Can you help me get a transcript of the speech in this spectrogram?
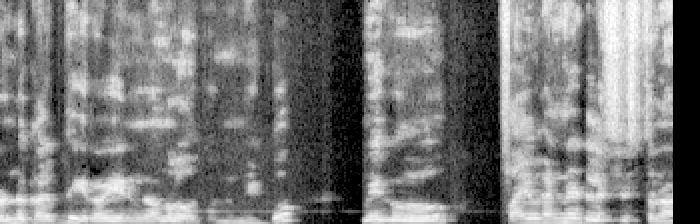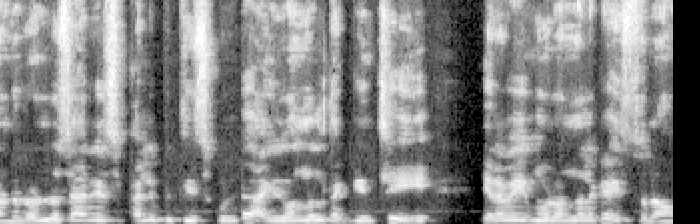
రెండు కలిపితే ఇరవై ఎనిమిది వందలు అవుతుంది మీకు. మీకు ఫైవ్ హండ్రెడ్ లెస్ ఇస్తున్నాం రెండు శారీస్ కలిపి తీసుకుంటే ఐదు వందలు తగ్గించి ఇరవై మూడు వందలకే ఇస్తున్నాం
